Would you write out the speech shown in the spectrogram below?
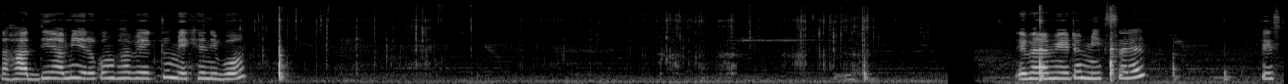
তা হাত দিয়ে আমি এরকমভাবে একটু মেখে নিব। এবার আমি এটা মিক্সারে পেস্ট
